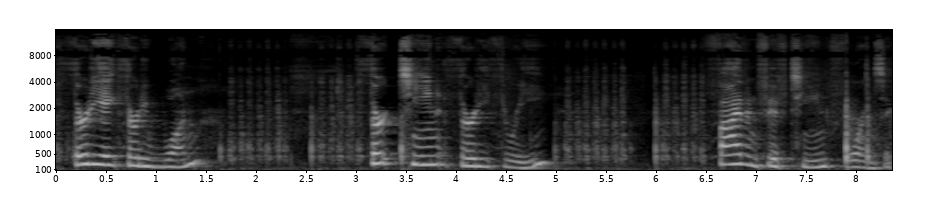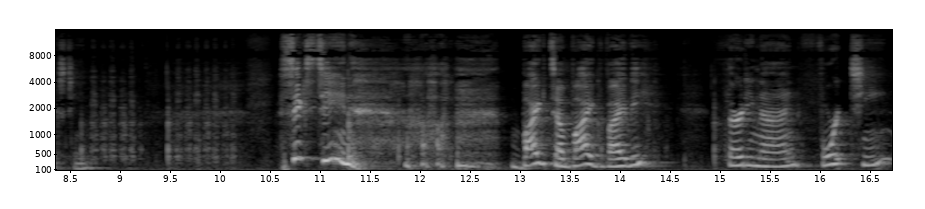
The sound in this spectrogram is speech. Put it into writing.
38, 31. 13, 33. 5 and 15. 4 and 16. 16. bike to bike, baby. 39, 14.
